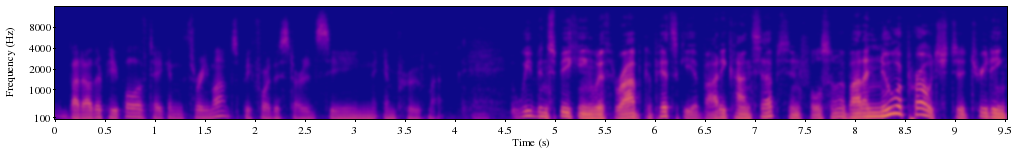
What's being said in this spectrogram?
But other people have taken three months before they started seeing improvement. We've been speaking with Rob Kapitsky of Body Concepts in Folsom about a new approach to treating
